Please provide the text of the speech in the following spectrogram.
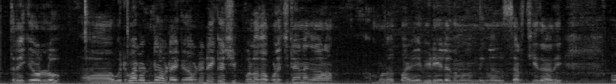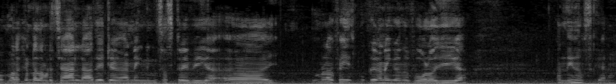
ഇത്രയൊക്കെ ഉള്ളൂ. ഒരുപാടുണ്ട് അവിടെയൊക്കെ അവിടെയൊക്കെ ഷിപ്പുകളൊക്കെ പൊളിച്ചിട്ടാണ് കാണാം. നമ്മൾ പഴയ വീഡിയോയിൽ നമ്മൾ നിങ്ങൾ സെർച്ച് ചെയ്താൽ മതി. അപ്പോൾ മറക്കണ്ട നമ്മുടെ ചാനൽ ആദ്യമായിട്ട് കാണണമെങ്കിൽ നിങ്ങൾ സബ്സ്ക്രൈബ് ചെയ്യുക. നമ്മളെ ഫേസ്ബുക്ക് ആണെങ്കിൽ ഒന്ന് ഫോളോ ചെയ്യുക. നന്ദി നമസ്കാരം.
